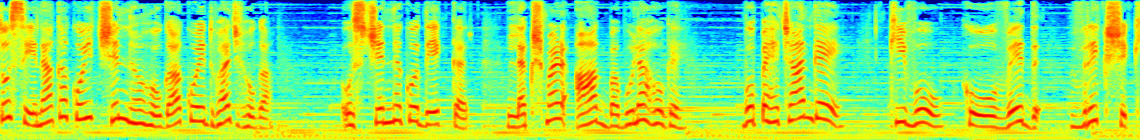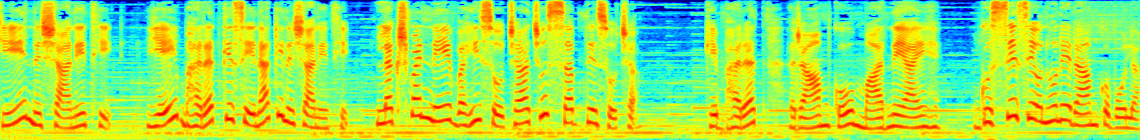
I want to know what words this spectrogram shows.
तो सेना का कोई चिन्ह होगा, कोई ध्वज होगा। उस चिन्ह को देखकर लक्ष्मण आग बबूला हो गए। वो पहचान गए कि वो कोविद वृक्ष की निशानी थी। ये भरत के सेना की निशानी थी। लक्ष्मण ने वही सोचा जो सबने सोचा, कि भरत राम को मारने आए हैं। गुस्से से उन्होंने राम को बोला,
